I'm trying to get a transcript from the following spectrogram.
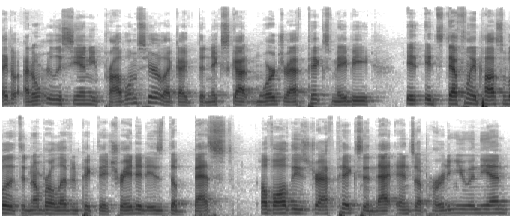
I don't, I don't really see any problems here. Like, I, the Knicks got more draft picks. Maybe it, it's definitely possible that the number 11 pick they traded is the best of all these draft picks, and that ends up hurting you in the end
